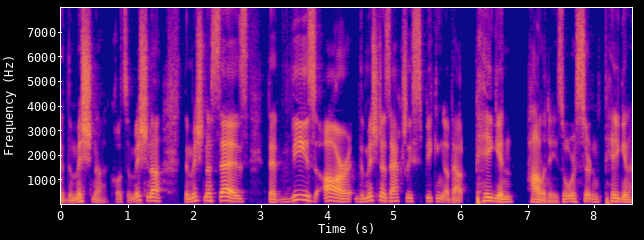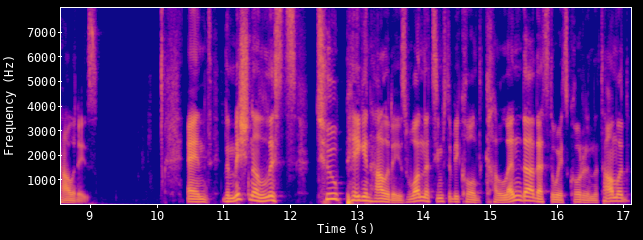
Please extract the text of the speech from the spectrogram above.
uh, the Mishnah quotes a Mishnah. The Mishnah says that these are the Mishnah is actually speaking about pagan holidays or certain pagan holidays, and the Mishnah lists two pagan holidays. One that seems to be called Kalenda, that's the way it's quoted in the Talmud.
